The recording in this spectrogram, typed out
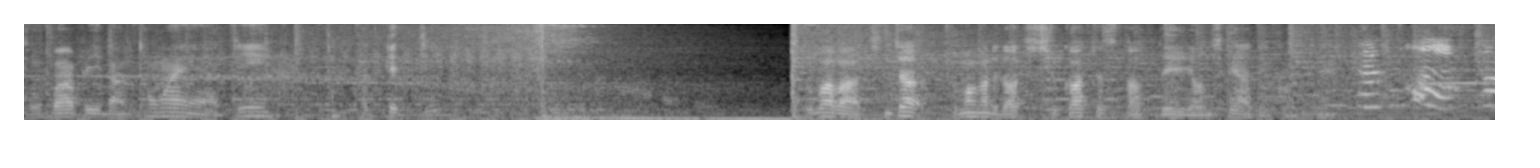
도밥이랑 통화해야지 받겠지 도밥아 진짜 조만간에 너한테 질 것 같아서 나도 내일 연습해야 될 것 같아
